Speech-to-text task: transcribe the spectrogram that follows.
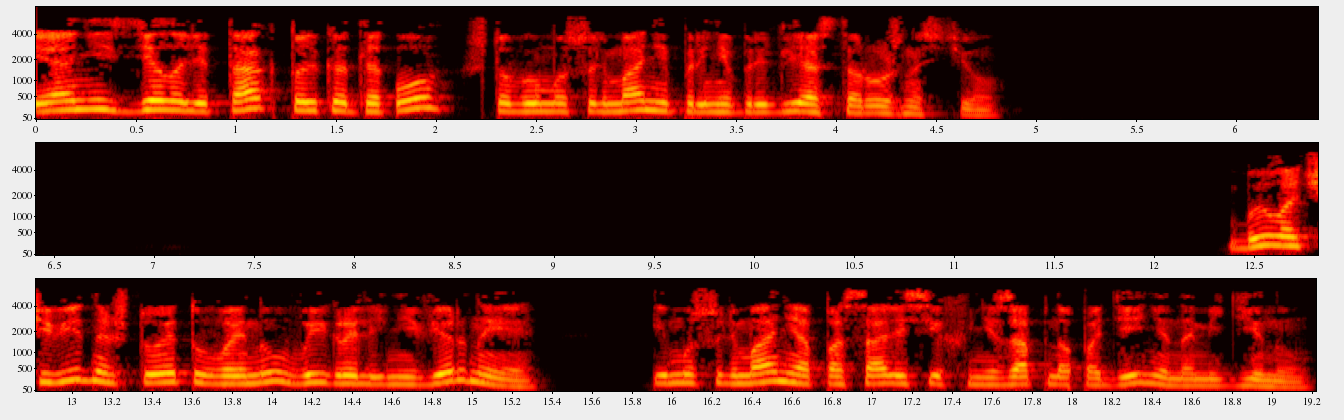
И они сделали так только для того, чтобы мусульмане пренебрегли осторожностью. Было очевидно, что эту войну выиграли неверные, и мусульмане опасались их внезапного падения на Медину.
